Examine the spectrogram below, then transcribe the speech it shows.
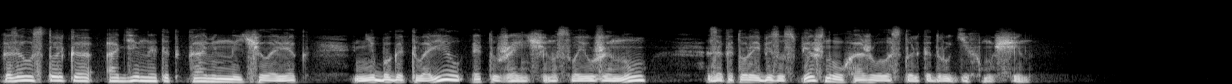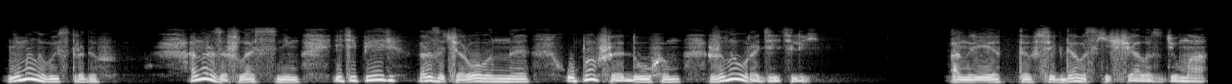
Казалось, только один этот каменный человек не боготворил эту женщину, свою жену, за которой безуспешно ухаживало столько других мужчин. Немало выстрадов. Она разошлась с ним, и теперь, разочарованная, упавшая духом, жила у родителей. Анриетта всегда восхищалась Дюма,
